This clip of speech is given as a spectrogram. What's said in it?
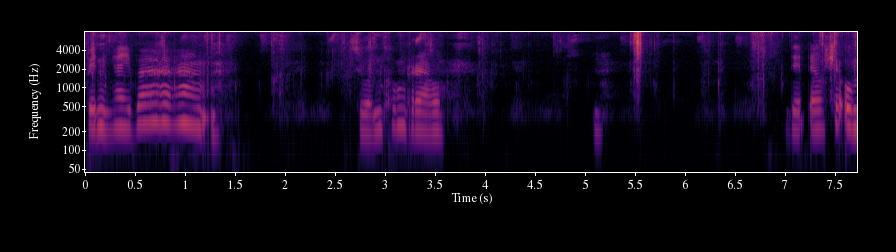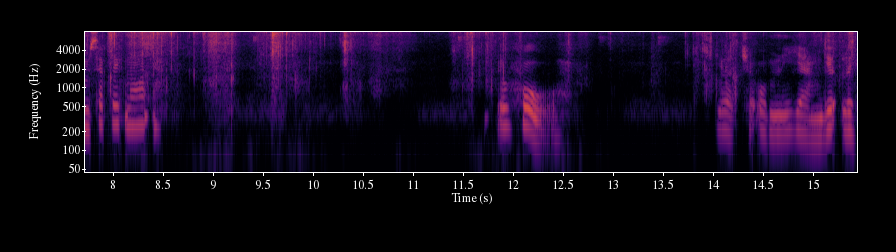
เป็นไงบ้าง สวนของเรา เด็ดเอาชะอมสักเล็กน้อย โอ้โห ยอดชะอมนี่อย่างเยอะเลย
